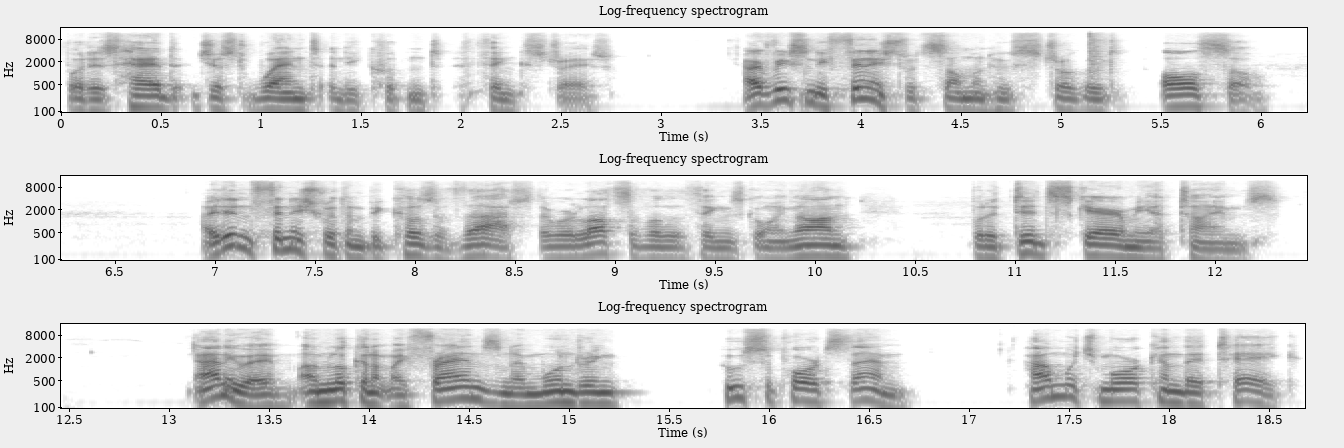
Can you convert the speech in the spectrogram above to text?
but his head just went and he couldn't think straight. I've recently finished with someone who struggled also. I didn't finish with him because of that. There were lots of other things going on but it did scare me at times. Anyway, I'm looking at my friends and I'm wondering who supports them? How much more can they take?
